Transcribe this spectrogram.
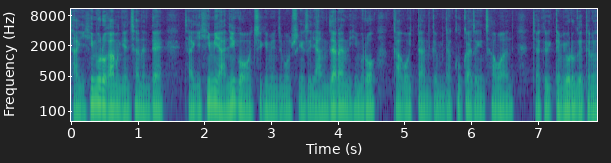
자기 힘으로 가면 괜찮은데 자기 힘이 아니고 지금 현재 몸속에서 양자라는 힘으로 가고 있다는 겁니다. 국가적인 차원. 자, 그렇기 때문에 이런 것들은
